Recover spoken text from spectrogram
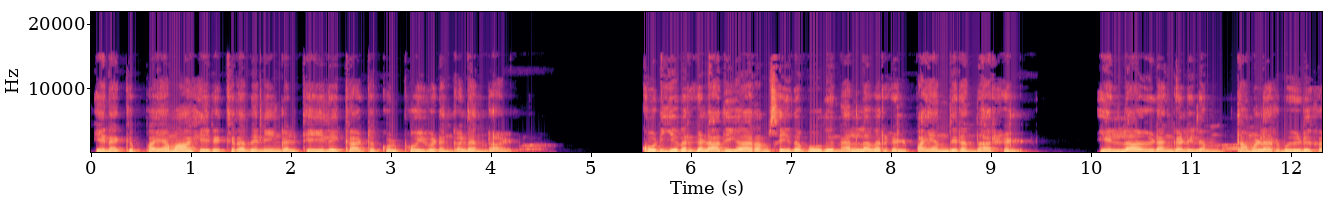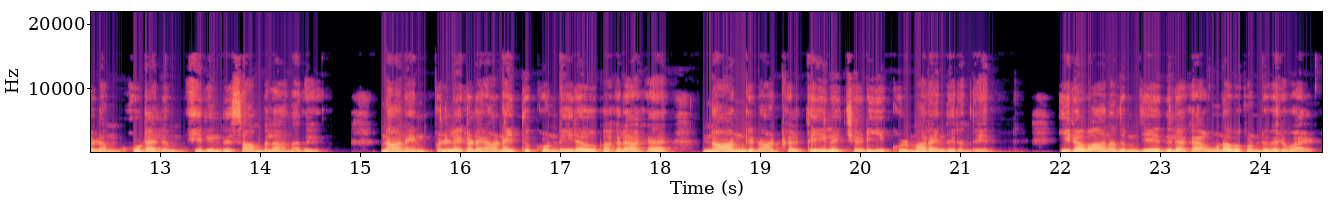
எனக்கு பயமாக இருக்கிறது நீங்கள் தேயிலை காட்டுக்குள் போய்விடுங்கள் என்றாள். கொடியவர்கள் அதிகாரம் செய்தபோது நல்லவர்கள் பயந்திருந்தார்கள். எல்லா இடங்களிலும் தமிழர் வீடுகளும் உடலும் எரிந்து சாம்பலானது. நான் என் பிள்ளைகளை அணைத்து கொண்டு இரவு பகலாக நான்கு நாட்கள் தேயிலை செடியுக்குள் மறைந்திருந்தேன். இரவானதும் ஜேதிலகா உணவு கொண்டு வருவாள்.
